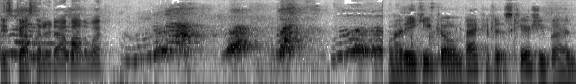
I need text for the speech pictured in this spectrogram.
He's cussing it out, by the way. Why do you keep going back if it scares you, bud?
